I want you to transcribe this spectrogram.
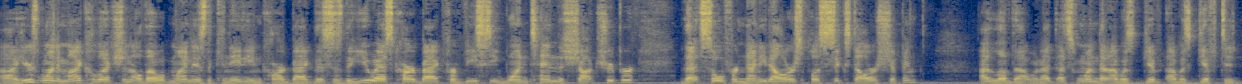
Uh, here's one in my collection, although mine is the Canadian card back. This is the U.S. card back for VC 110, the Shock Trooper. That sold for $90 plus $6 shipping. I love that one. That's one that I was give I was gifted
